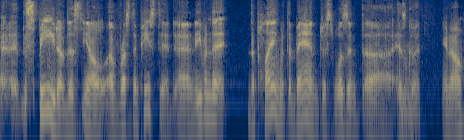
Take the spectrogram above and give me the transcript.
uh, the speed of this, you know, of Rust in Peace did, and even the the playing with the band just wasn't uh, as good. You know.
